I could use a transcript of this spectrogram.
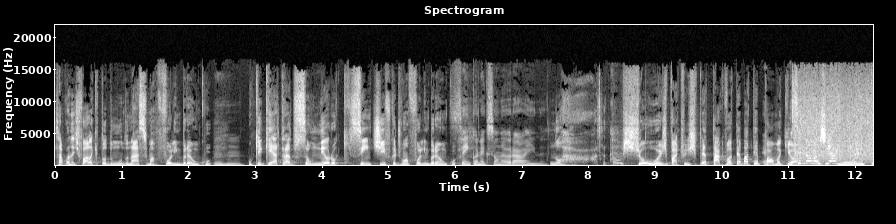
Sabe quando a gente fala que todo mundo nasce uma folha em branco? Uhum. O que, que é a tradução neurocientífica de uma folha em branco? Sem conexão neural ainda. Nossa, tá um show hoje, Paty, um espetáculo. Vou até bater palma aqui, ó. Você me elogia muito,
